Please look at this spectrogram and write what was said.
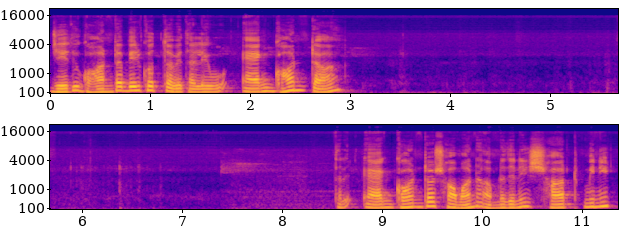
যেহেতু ঘণ্টা বের করতে হবে, তাহলে এক ঘণ্টা তাহলে এক ঘণ্টা সমান, আমরা জানি ষাট মিনিট।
